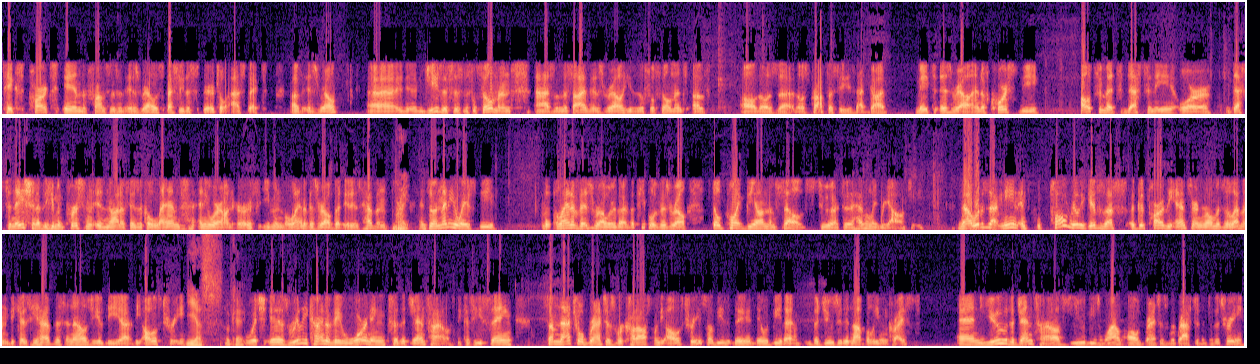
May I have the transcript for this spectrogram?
takes part in the promises of Israel, especially the spiritual aspect of Israel. Uh, Jesus is the fulfillment as the Messiah of Israel. He's the fulfillment of all those uh, those prophecies that God made to Israel, and of course the ultimate destiny or destination of the human person is not a physical land anywhere on earth, even the land of Israel, but it is heaven. Right. And so, in many ways, the the land of Israel or the, the people of Israel still point beyond themselves to uh, to heavenly reality. Now, what does that mean? And Paul really gives us a good part of the answer in Romans 11 because he has this analogy of the uh, the olive tree. Yes. Okay. Which is really kind of a warning to the Gentiles because he's saying some natural branches were cut off from the olive tree, so these they, they would be the the Jews who did not believe in Christ, and you, the Gentiles, you these wild olive branches were grafted into the tree.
